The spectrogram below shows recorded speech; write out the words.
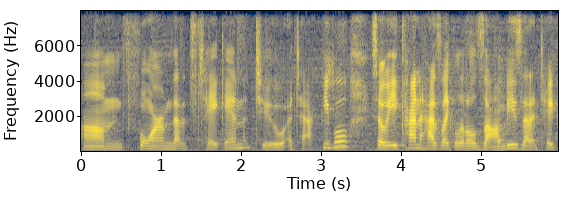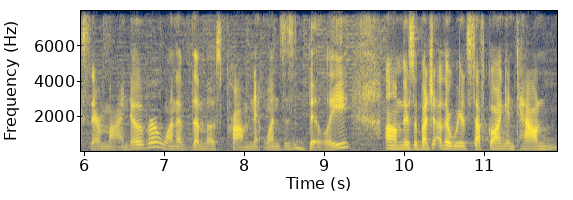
um, form that it's taken to attack people. So he kind of has like little zombies that it takes their mind over. One of the most prominent ones is Billy. Um, there's a bunch of other weird stuff going in town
